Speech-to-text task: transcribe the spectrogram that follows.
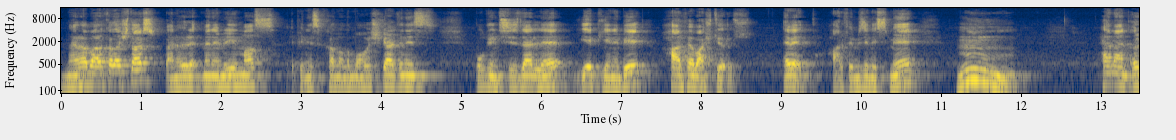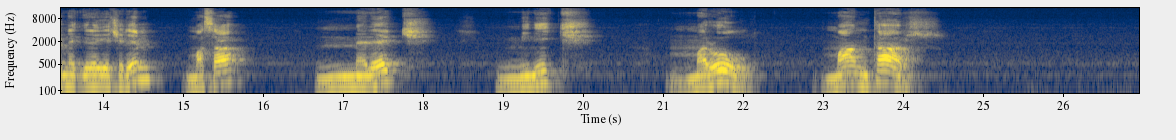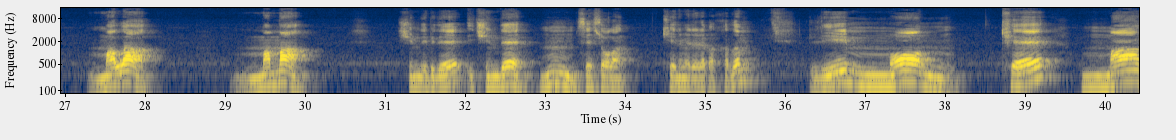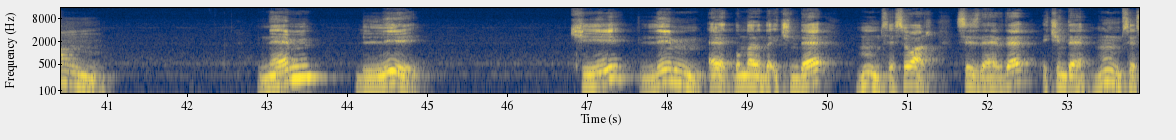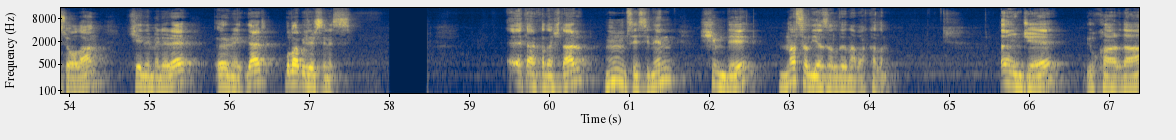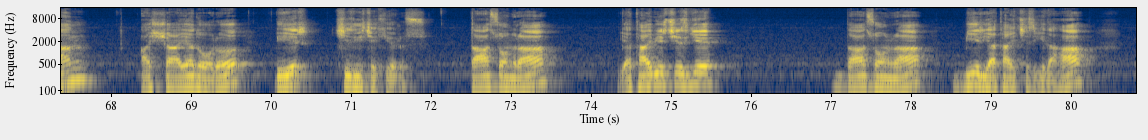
Merhaba arkadaşlar, ben öğretmen Emre Yılmaz. Hepiniz kanalıma hoş geldiniz. Bugün sizlerle yepyeni bir harfe başlıyoruz. Evet, harfimizin ismi hmm. Hemen örneklere geçelim. Masa, melek, minik, marul, mantar, mala, mama. Şimdi bir de içinde hmm sesi olan kelimelere bakalım. Limon, keman, nemli, kilim. Evet bunların da içinde hmm sesi var. Siz de evde içinde hmm sesi olan kelimelere örnekler bulabilirsiniz. Evet arkadaşlar, hmm sesinin şimdi nasıl yazıldığına bakalım. Önce yukarıdan aşağıya doğru bir çizgi çekiyoruz. Daha sonra yatay bir çizgi, daha sonra bir yatay çizgi daha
